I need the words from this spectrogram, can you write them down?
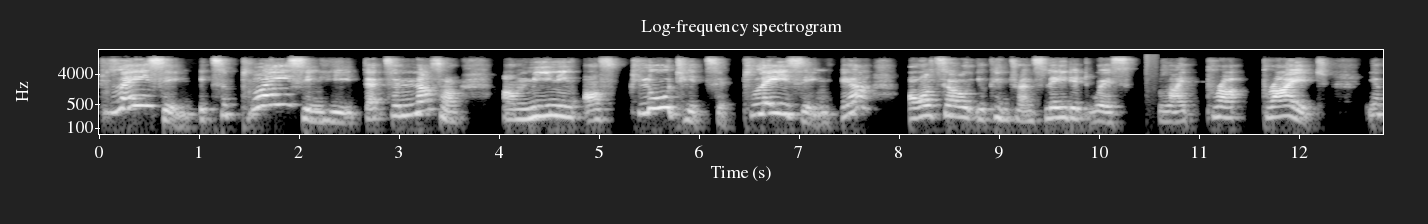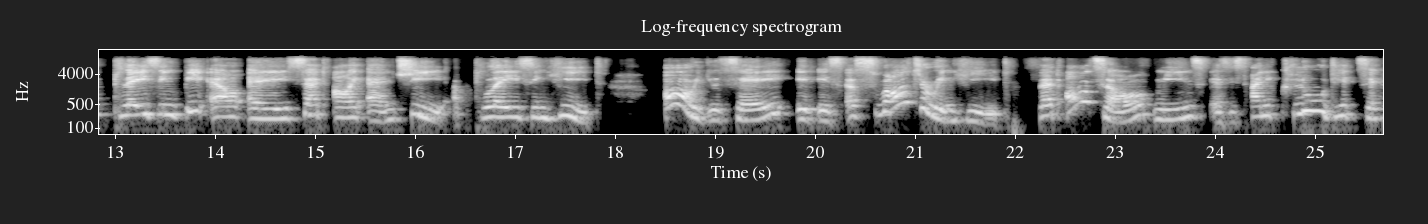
blazing. It's a blazing heat. That's another um, meaning of Gluthitze, blazing. Yeah. Also, you can translate it with like bright yeah, blazing, B L A Z I N G, a blazing heat. Or you say it is a sweltering heat. That also means es ist eine Gluthitze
